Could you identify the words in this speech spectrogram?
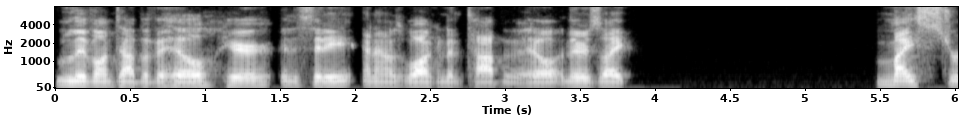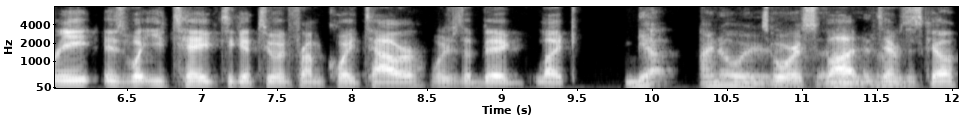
live on top of a hill here in the city and I was walking to the top of a hill and there's like my street is what you take to get to and from Coit Tower, which is a big like Yeah, I know where tourist spot in San. Francisco.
